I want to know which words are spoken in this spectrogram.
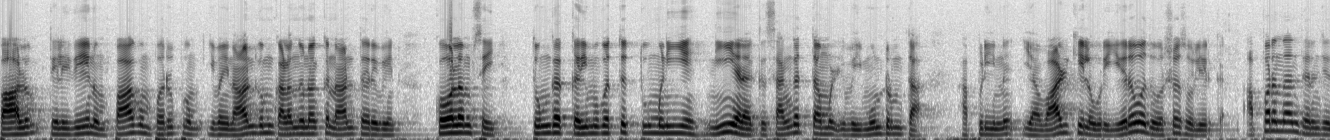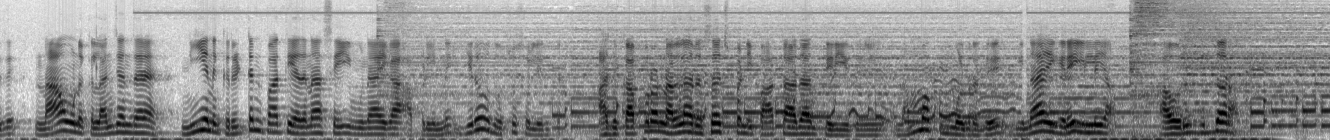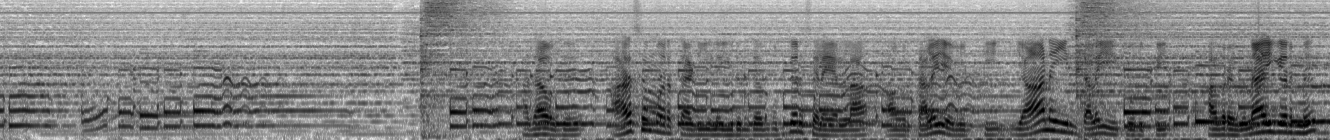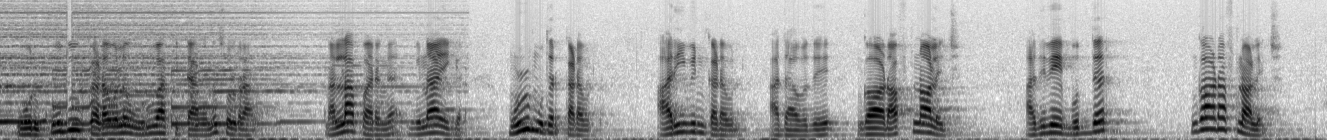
பாலும் தெளிதேனும் பாகும் பருப்பும் இவை நான்கும் கலந்துனக்கு நான் தருவேன். கோலம் செய் துங்கக் கரிமுகத்து தூமணியே நீ எனக்கு சங்கத்தமிழ் இவை மூன்றும் தா. அப்படின்னு என் வாழ்க்கையில் ஒரு இருபது வருஷம் சொல்லியிருக்கேன் அப்புறம்தான் தெரிஞ்சது நான் உனக்கு லஞ்சம் தரேன் நீ எனக்கு ரிட்டன் பார்த்து எதனா செய் விநாயகா அப்படின்னு இருபது வருஷம் சொல்லியிருக்கேன் அதுக்கப்புறம் நல்லா ரிசர்ச் பண்ணி பார்த்தா தான் தெரியுது. நம்ம கும்பிடுறது விநாயகரே இல்லையா? அவர் புத்தரா. அதாவது அரச மரத்து அடியில் இருந்த புத்தர் சிலையெல்லாம் அவர் தலையை வெட்டி யானையின் தலையை பொருத்தி அவரை விநாயகர்னு ஒரு புது கடவுளை உருவாக்கிட்டாங்கன்னு சொல்கிறாங்க நல்லா பாருங்கள் விநாயகர் முழு முதற் கடவுள் அறிவின் கடவுள். அதாவது காட் ஆஃப் நாலேஜ் அதுவே புத்தர் காட் ஆஃப் நாலேஜ்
